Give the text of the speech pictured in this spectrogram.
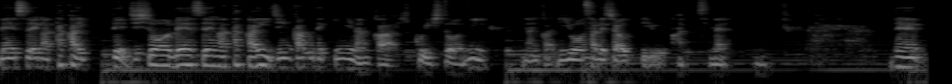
冷静が高いって、自称冷静が高い人格的になんか低い人になんか利用されちゃうっていう感じですね。うんで、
